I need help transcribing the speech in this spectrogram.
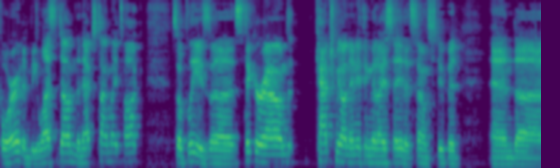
for it and be less dumb the next time I talk. So please uh, stick around, catch me on anything that I say that sounds stupid and uh,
